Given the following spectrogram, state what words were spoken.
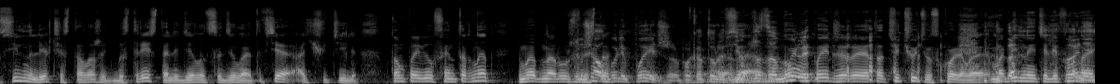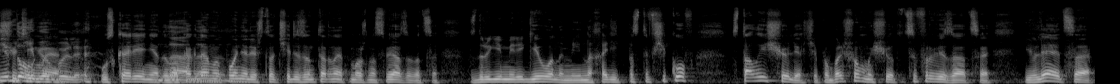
сильно легче стало жить, быстрее стали делаться дела. Это все ощутили. Потом появился интернет, и мы обнаружили, Сначала что... были пейджеры, про которые все уже забыли. Ну, пейджеры это чуть-чуть ускорило. Мобильные телефоны ощутимое ускорение дало. Да, Когда да, мы поняли, что через интернет можно связываться с другими регионами и находить поставщиков, стало еще легче. По большому счету цифровизация является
